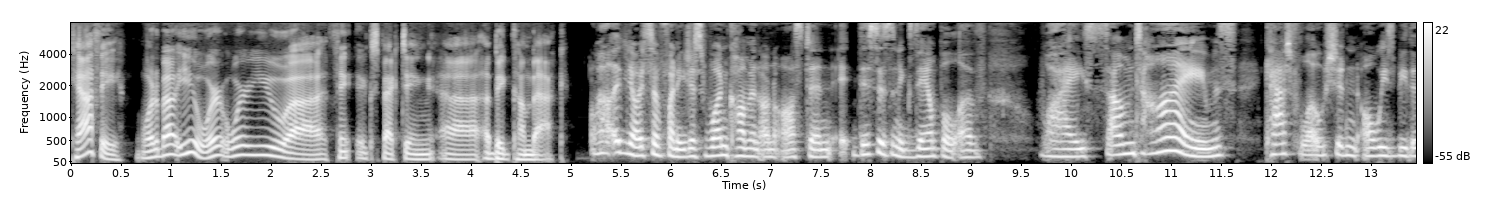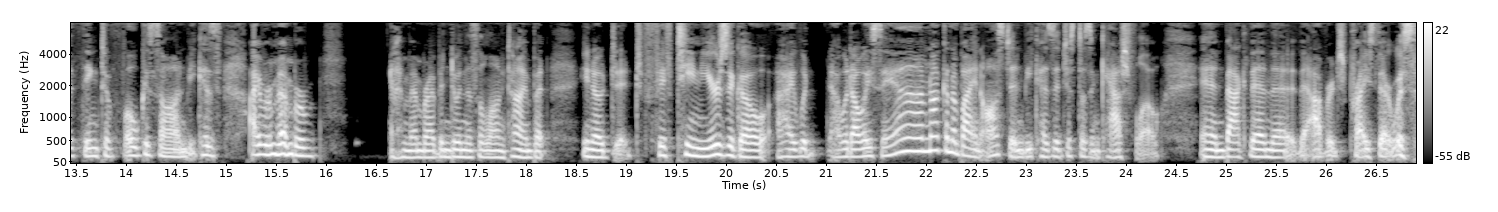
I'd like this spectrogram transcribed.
Kathy. What about you? Where where are you uh, th- expecting uh, a big comeback? Well, you know, it's so funny. Just one comment on Austin. It- This is an example of why sometimes cash flow shouldn't always be the thing to focus on because I remember I remember I've been doing this a long time, but you know, 15 years ago, I would, I would always say, ah, I'm not going to buy in Austin because it just doesn't cash flow. And back then the, the average price there was,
